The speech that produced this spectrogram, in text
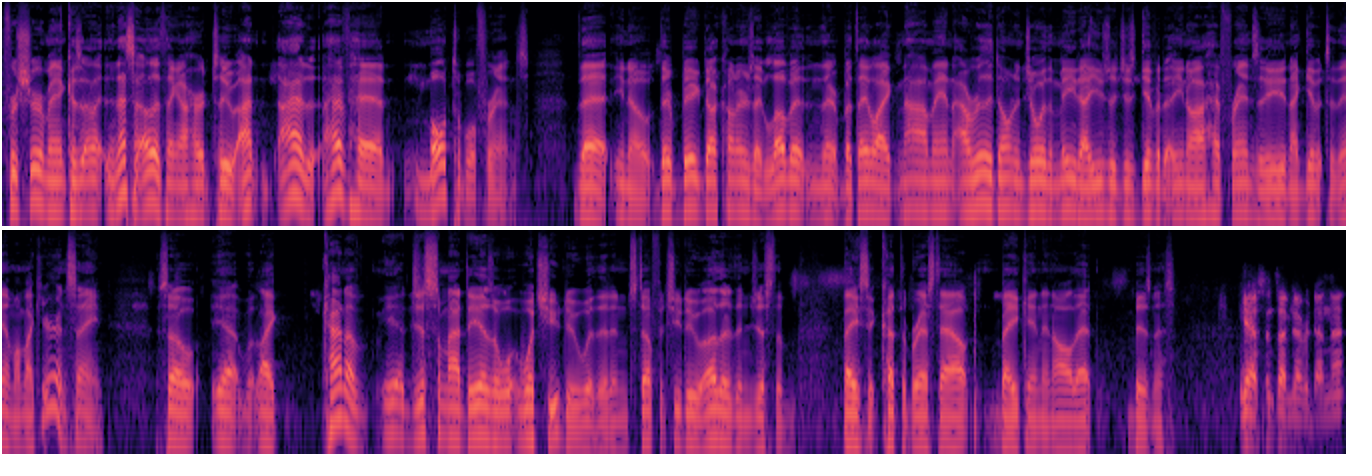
for sure, man. Because uh, and that's the other thing I heard too. I I had I have had multiple friends that you know they're big duck hunters. They love it, and they're but they like, nah, man. I really don't enjoy the meat. I usually just give it. You know, I have friends that eat it, and I give it to them. I'm like, you're insane. So yeah, like kind of yeah, just some ideas of wh- what you do with it and stuff that you do other than just the basic cut the breast out, bacon, and all that business. yeah since i've never done that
